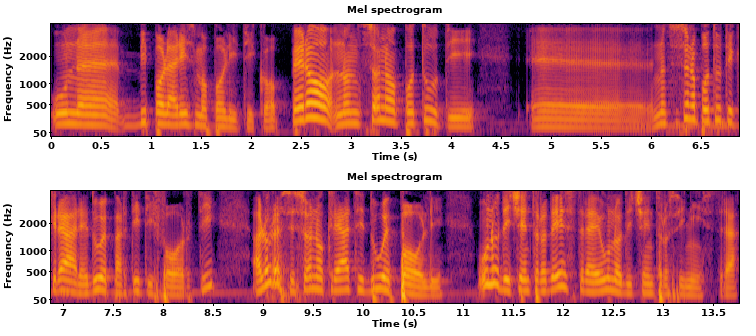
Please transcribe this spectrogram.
un eh, bipolarismo politico però non sono potuti eh, non si sono potuti creare due partiti forti allora si sono creati due poli uno di centrodestra e uno di centrosinistra.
